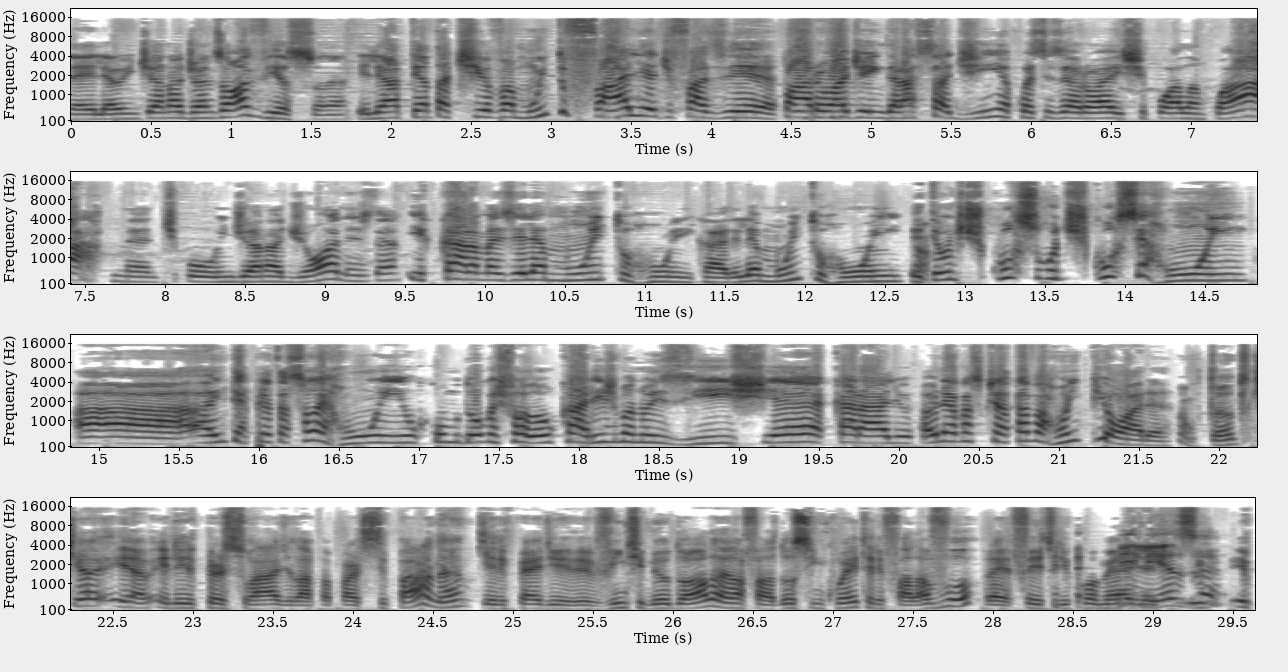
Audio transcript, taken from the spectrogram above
né? Ele é o Indiana Jones ao avesso, né? Ele é uma tentativa muito falha de fazer paródia engraçadinha com esses heróis tipo Alan Quartman, tipo Indiana Jones, né? E, cara, mas ele é muito ruim, cara. Ele é muito ruim. Ele tem um discurso, o discurso é ruim, a, a interpretação é ruim, o- como o Douglas falou, o carisma não existe, é caralho. Aí o negócio que já tava ruim piora. Não, tanto que é, ele persuade lá pra participar, né? Que ele pede 20 mil dólares, ela fala, dou 50, ele fala, vou, pra efeito de comédia. Beleza. E, e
